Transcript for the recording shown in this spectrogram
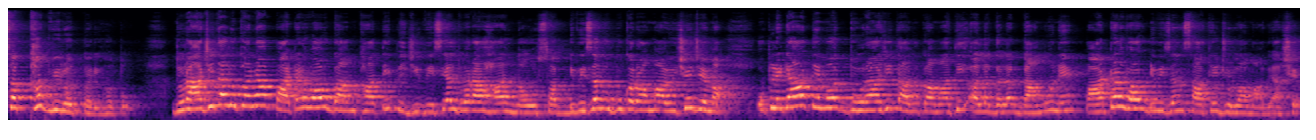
સખત વિરોધ કર્યો હતો. ધોરાજી તાલુકાના પાટણવાવ ગામ ખાતે પીજીવીસીએલ દ્વારા હાલ નવું સબ ડિવિઝન ઊભું કરવામાં આવ્યું છે, જેમાં ઉપલેટા તેમજ ધોરાજી તાલુકામાંથી અલગ અલગ ગામોને પાટણવાવ ડિવિઝન સાથે જોડવામાં આવ્યા છે.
